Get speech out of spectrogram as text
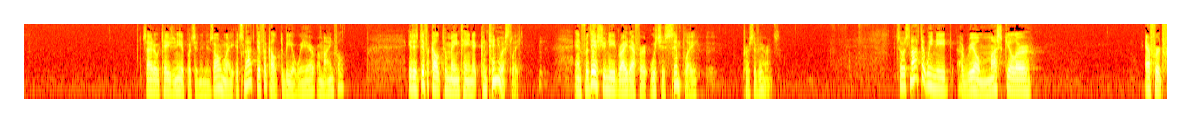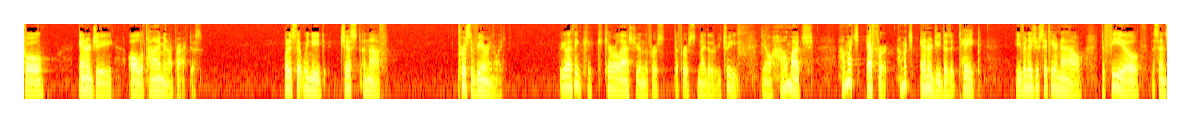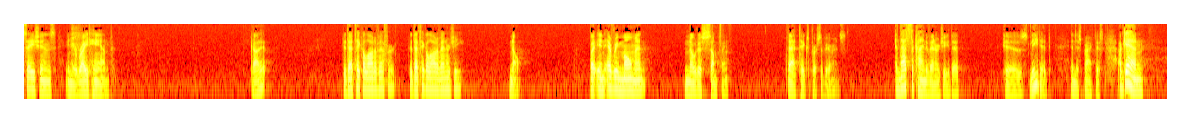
Sayadaw Tejaniya puts it in his own way, it's not difficult to be aware or mindful. It is difficult to maintain it continuously. And for this, you need right effort, which is simply perseverance. So it's not that we need a real muscular, effortful energy all the time in our practice, but it's that we need just enough perseveringly. Because I think Carol asked you in the first the first night of the retreat, you know, how much how much effort, how much energy does it take, even as you sit here now, to feel the sensations in your right hand? Got it? Did that take a lot of effort? Did that take a lot of energy? No. But in every moment, notice something. That takes perseverance. And that's the kind of energy that is needed in this practice. Again,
